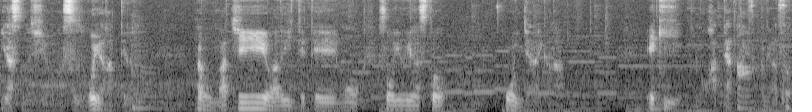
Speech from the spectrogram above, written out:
イラストの需要がすごい上がってる、多分街を歩いててもそういうイラスト多いんじゃないかな。駅にも貼ってあったりとかねあえとね。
